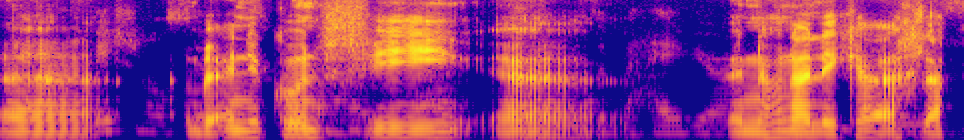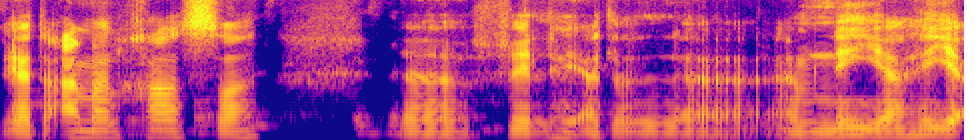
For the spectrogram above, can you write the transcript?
آه، بأن يكون في آه، أن هنالك أخلاقيات عمل خاصة في الهيئات الأمنية هي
